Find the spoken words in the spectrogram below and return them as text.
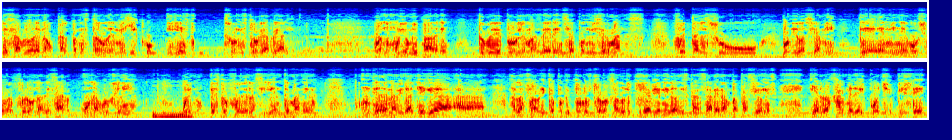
les hablo de Naucalpan, Estado de México, y esta es una historia real. Cuando murió mi padre, tuve problemas de herencia con mis hermanas. Fue tal su odio hacia mí que en mi negocio me fueron a dejar una brujería. Bueno, fue de la siguiente manera. Un día de Navidad llegué a, la fábrica porque todos los trabajadores pues ya habían ido a descansar, eran vacaciones, y al bajarme del coche pisé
